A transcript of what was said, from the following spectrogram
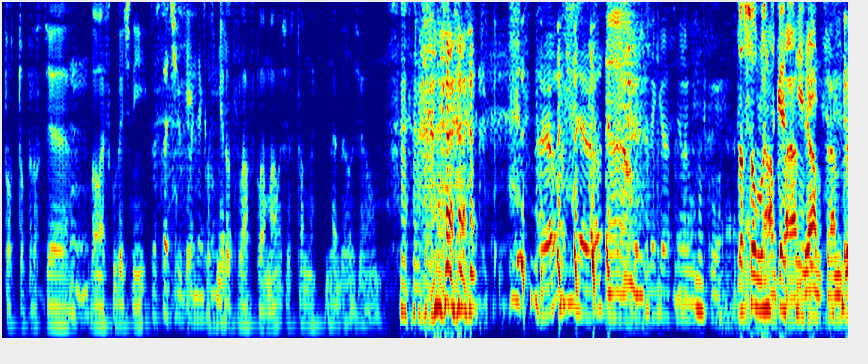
to, to prostě mm. byl neskutečný. To stačí úplně. To mě docela zklamal, že jsi tam ne, nebyl, že jo? A jo, vlastně, jo, vlastně, vlastně nabídku. To jsou loňské sněhy. Dělám strandu,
